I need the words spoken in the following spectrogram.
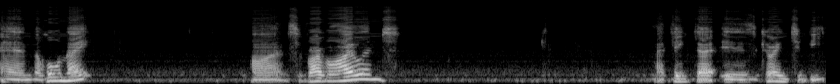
and the whole night on Survival Island. I think that is going to be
